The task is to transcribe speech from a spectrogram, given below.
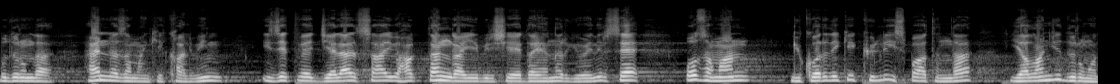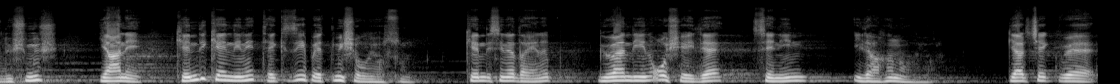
Bu durumda her ne zamanki kalbin izzet ve celal sahibi haktan gayrı bir şeye dayanır güvenirse o zaman yukarıdaki külli ispatında yalancı duruma düşmüş yani kendi kendini tekzip etmiş oluyorsun. Kendisine dayanıp güvendiğin o şeyde senin ilahın oluyor. Gerçek ve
